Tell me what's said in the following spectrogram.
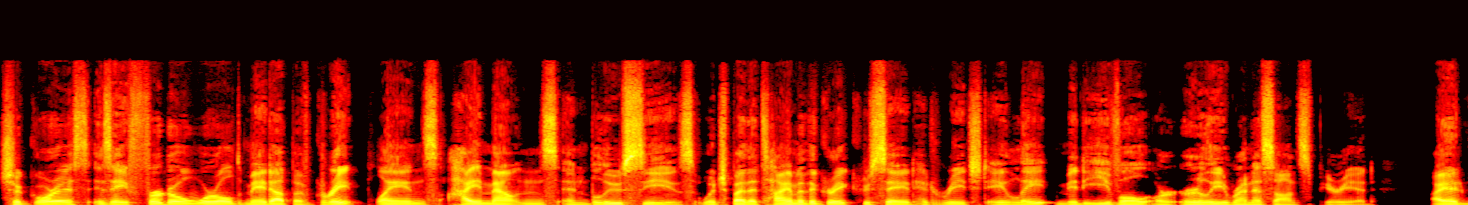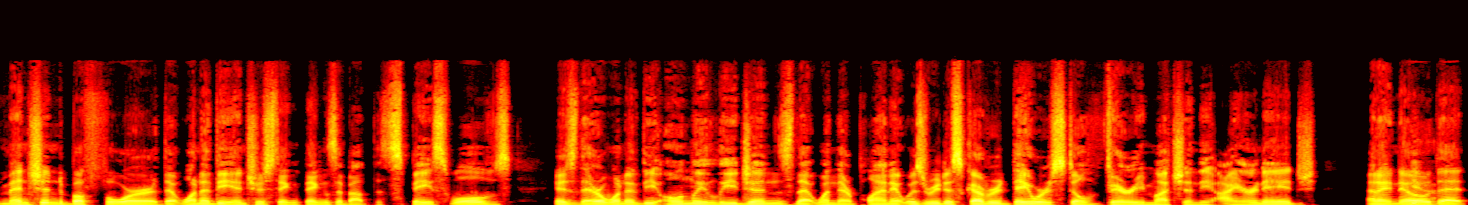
Chogoris is a fertile world made up of great plains, high mountains, and blue seas, which by the time of the Great Crusade had reached a late medieval or early Renaissance period. I had mentioned before that one of the interesting things about the Space Wolves is they're one of the only legions that when their planet was rediscovered, they were still very much in the Iron Age. And I know Yeah. that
